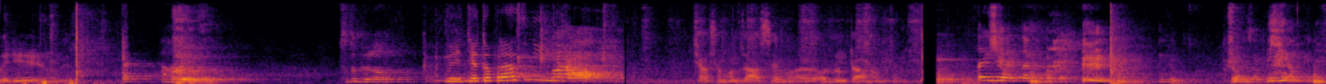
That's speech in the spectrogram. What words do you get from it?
lidi. Co to bylo? Víte, je to prázdný. Čau, jsem Honza, jsem eh, od Blunta, ano. Takže, tak, ok. Můžu? Už rozapný, ok.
